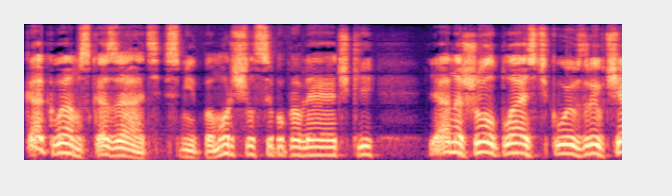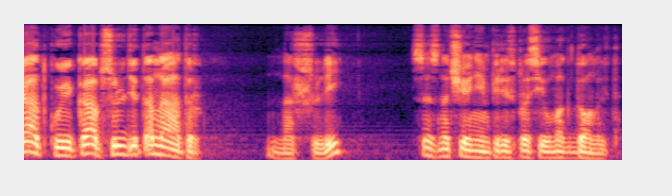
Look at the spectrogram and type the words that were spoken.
«Как вам сказать?» — Смит поморщился, поправляя очки. «Я нашел пластиковую взрывчатку и капсуль-детонатор». «Нашли?» — со значением переспросил Макдональд.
